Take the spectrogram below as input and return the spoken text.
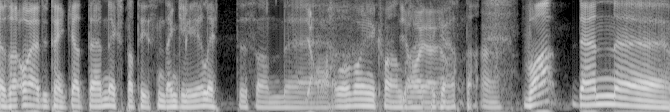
Altså, å, ja, du tenker at den ekspertisen den glir litt sånn eh, Ja. over i hverandre Ja, etter hvert? da. Var den, eh,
